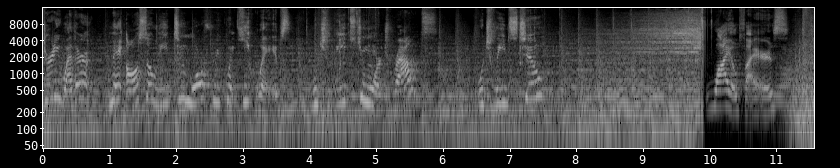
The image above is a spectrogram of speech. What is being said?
Dirty weather may also lead to more frequent heat waves, which leads to more droughts, which leads to wildfires.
